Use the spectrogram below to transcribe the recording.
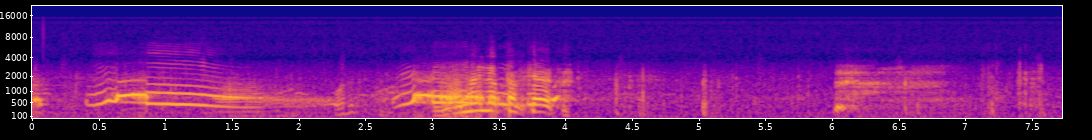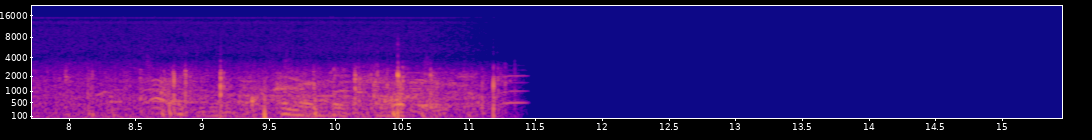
Mana ya takka.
